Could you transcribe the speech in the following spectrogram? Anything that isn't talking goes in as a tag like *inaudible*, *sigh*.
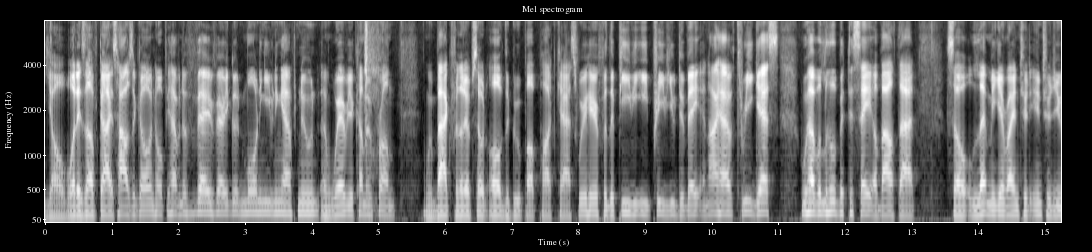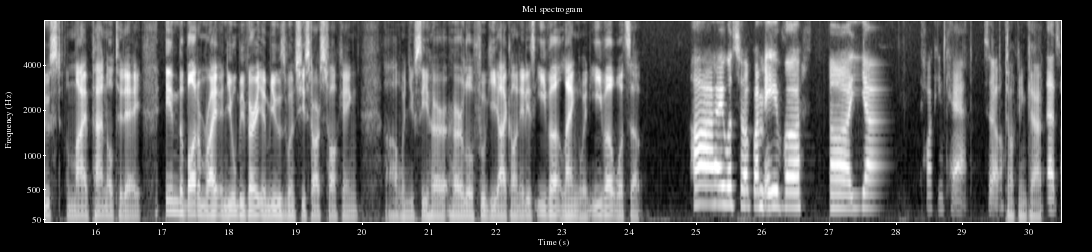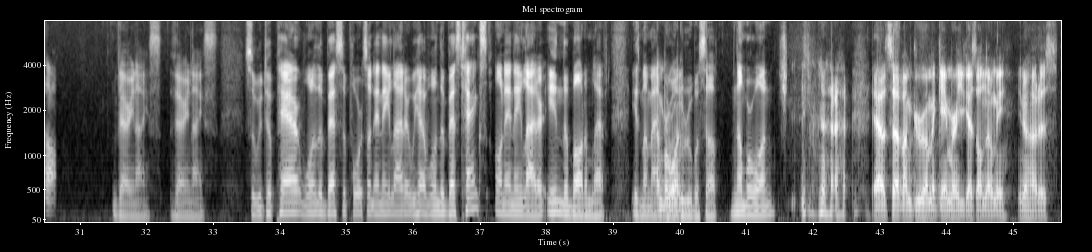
Yo, what is up, guys? How's it going? Hope you're having a very, very good morning, evening, afternoon, and wherever you're coming from. And we're back for another episode of the Group Up Podcast. We're here for the PVE preview debate, and I have three guests who have a little bit to say about that. So let me get right into it. Introduce my panel today in the bottom right, and you'll be very amused when she starts talking. Uh, when you see her her little Fugi icon, it is Eva Langwin. Eva, what's up? Hi, what's up? I'm Ava. Uh, yeah, talking cat. So Talking cat. that's all. Very nice. Very nice. So we to pair one of the best supports on NA ladder, we have one of the best tanks on NA ladder in the bottom left is my man Number Guru one. Guru, what's up? Number one. *laughs* yeah, what's up? I'm Guru. I'm a gamer. You guys all know me. You know how it is.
